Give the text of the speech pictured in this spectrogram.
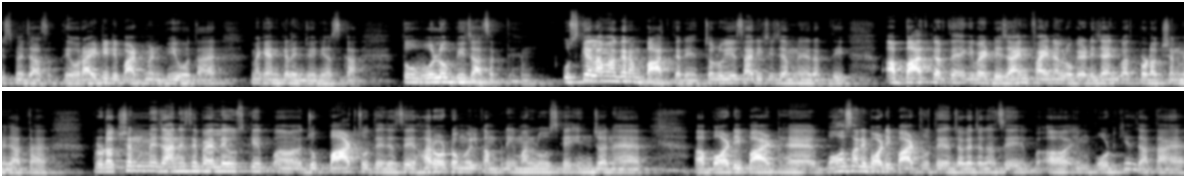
इसमें जा सकते हैं और आईटी डिपार्टमेंट भी होता है मैकेनिकल इंजीनियर्स का। तो वो लोग भी जा सकते हैं। उसके अलावा अगर हम बात करें, चलो ये सारी चीज़ें हमने रख दी। अब बात करते हैं कि भाई डिज़ाइन फाइनल हो गया, डिज़ाइन के बाद प्रोडक्शन में जाता है। प्रोडक्शन में जाने से पहले उसके जो पार्ट्स होते हैं, जैसे हर ऑटोमोबाइल कंपनी, मान लो उसके इंजन है बॉडी पार्ट है, बहुत सारे बॉडी पार्ट्स होते हैं जगह जगह से इंपोर्ट किया जाता है।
